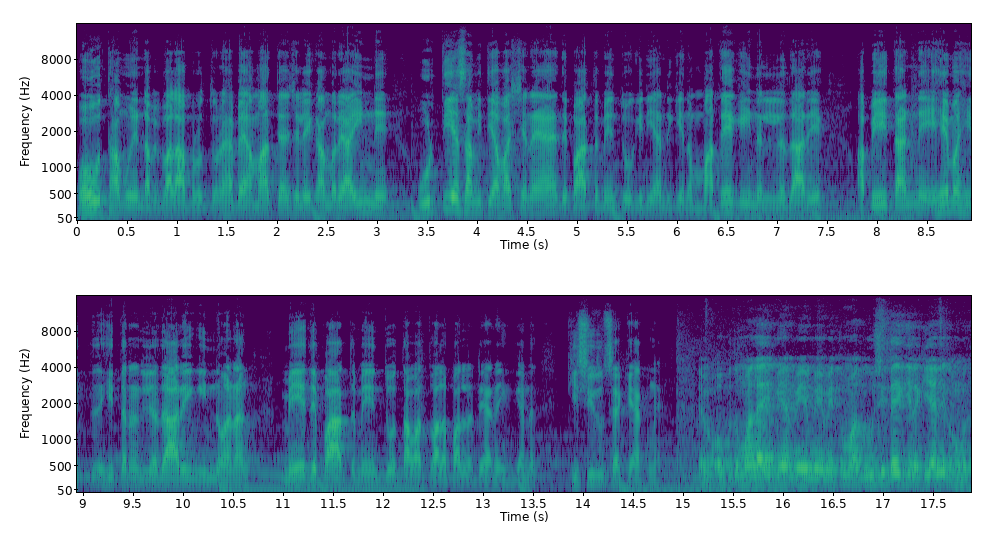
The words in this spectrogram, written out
ඔහුත් හමුවෙන් අපි බලාපොරොත්තු වෙනවා. හැබැයි අමාත්‍යාංශ ලේකම්වරයා ඉන්නේ වෘත්තීය සමිතිය අවශ්‍ය නැහැ දෙපාර්තමේන්තුව ගෙනියන්න කියන මතයක ඉන්න නිලධාරියෙක්. අපි හිතන්නේ එහෙම හිතන නිලධාරීන් ඉන්නවා නම් මේ දෙපාර්තමේන්තුව තවත් වලපල්ලට යන එක ගැන කිසිදු සැකයක් නැහැ. ඔබතුමාලා ඇයි මේ මේ මෙතුමා දූෂිතයි කියලා කියන්නේ කොහොමද?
